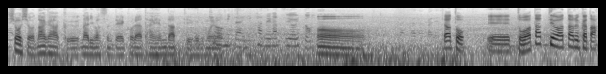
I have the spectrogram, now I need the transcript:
少々長くなりますんでこれは大変だっていうふうに思います。今日みたいに風が強いと。なかあなかであと,、えーっと渡って渡る方。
